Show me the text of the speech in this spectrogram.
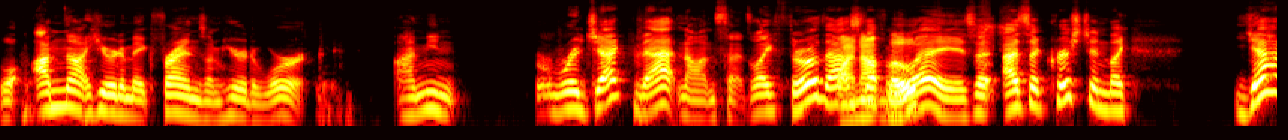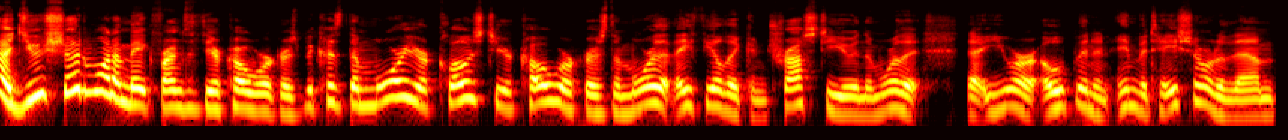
"Well, I'm not here to make friends. I'm here to work." I mean, reject that nonsense. Like throw that stuff away. As a as a Christian, like yeah, you should want to make friends with your coworkers because the more you're close to your coworkers, the more that they feel they can trust you and the more that that you are open and invitational to them,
